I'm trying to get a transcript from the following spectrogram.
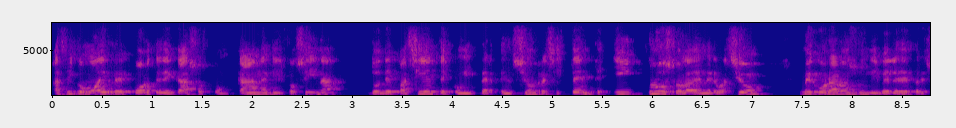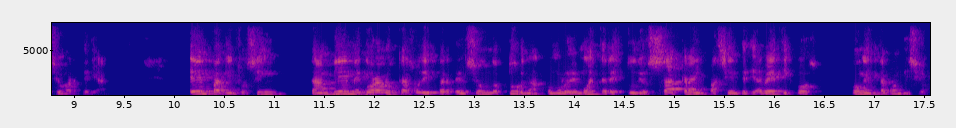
así como hay reporte de casos con canaglifosina, donde pacientes con hipertensión resistente, incluso la denervación, mejoraron sus niveles de presión arterial. Empagliflozin también mejora los casos de hipertensión nocturna, como lo demuestra el estudio SACRA en pacientes diabéticos con esta condición.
